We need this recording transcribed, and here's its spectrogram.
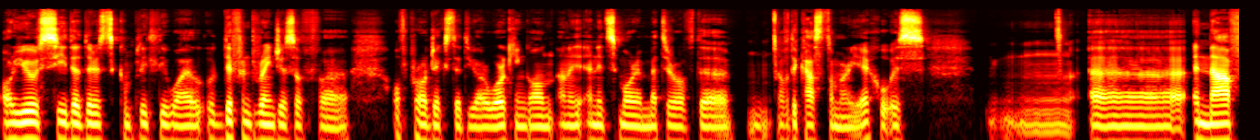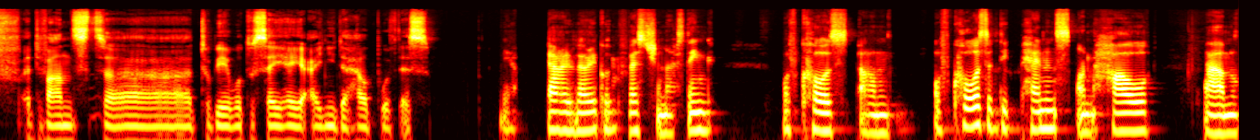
or you see that there's completely wild different ranges of uh, of projects that you are working on, and, it's more a matter of the mm, of the customer, yeah, who is uh, enough advanced uh, to be able to say, "Hey, I need help with this." Yeah, very very good question. I think, of course, um, of course, it depends on how um,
